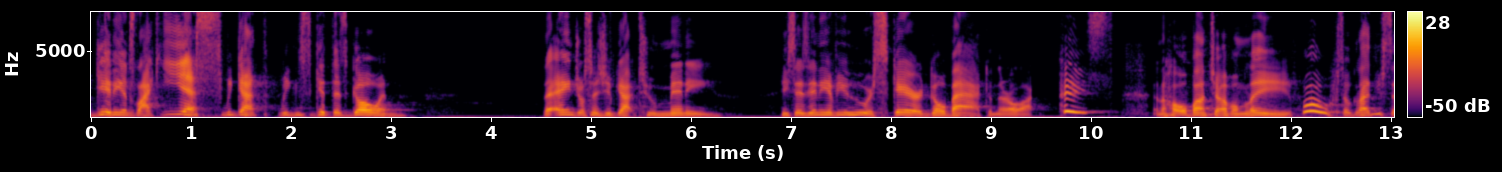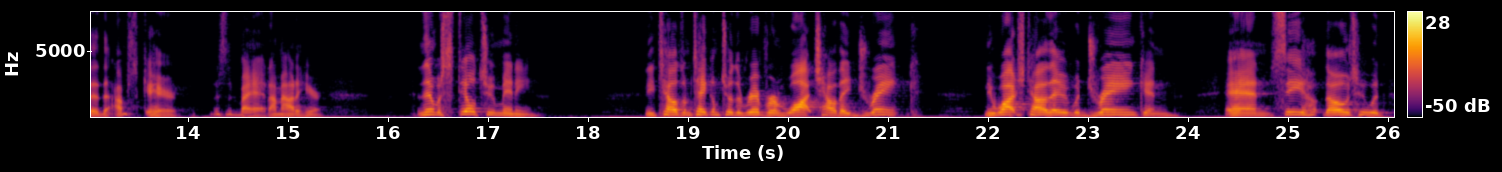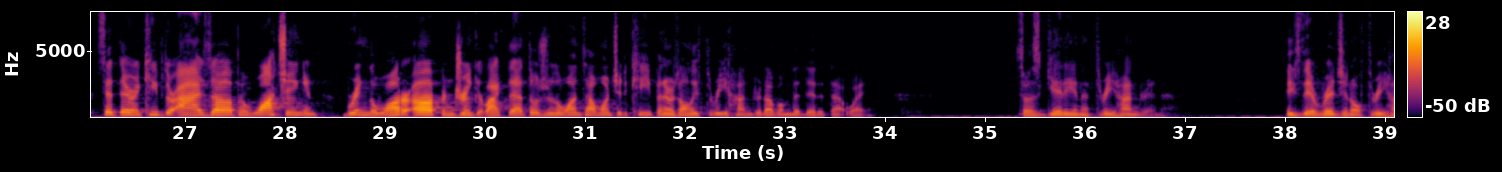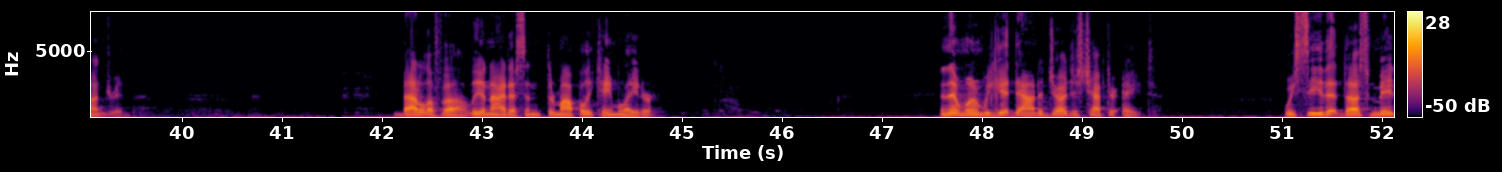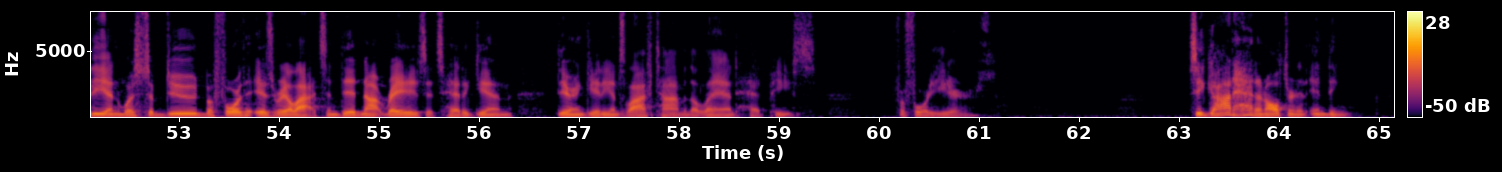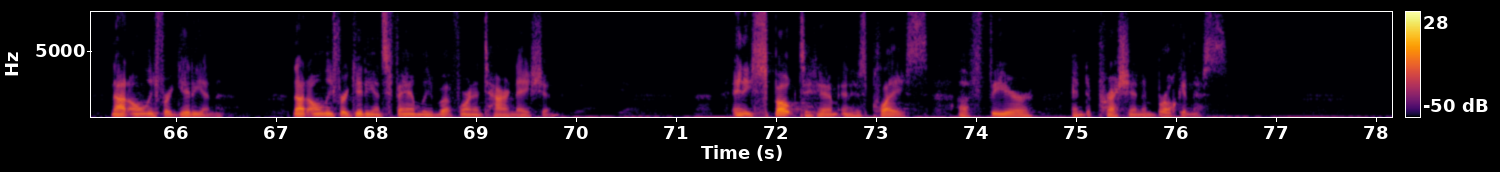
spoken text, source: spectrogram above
Gideon's like, Yes, we got we can get this going. The angel says, You've got too many. He says, Any of you who are scared, go back. And they're like, Peace and a whole bunch of them leave. Whoo, so glad you said that. I'm scared. This is bad. I'm out of here. And there was still too many. And he tells them, take them to the river and watch how they drink. And he watched how they would drink and, and see those who would sit there and keep their eyes up and watching and bring the water up and drink it like that. Those are the ones I want you to keep. And there was only 300 of them that did it that way. So it's Gideon and 300. He's the original 300. Battle of uh, Leonidas and Thermopylae came later. And then when we get down to Judges chapter 8, we see that thus Midian was subdued before the Israelites and did not raise its head again during Gideon's lifetime, and the land had peace for 40 years. See, God had an alternate ending, not only for Gideon, not only for Gideon's family, but for an entire nation. And he spoke to him in his place of fear and depression and brokenness.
